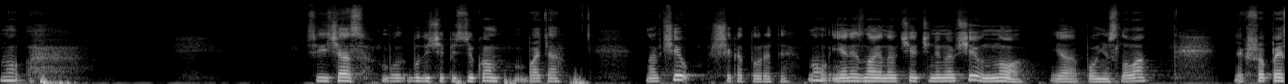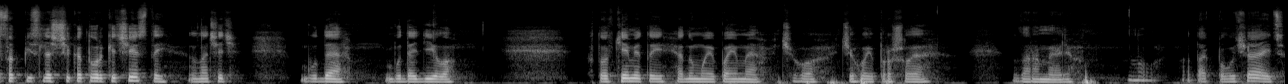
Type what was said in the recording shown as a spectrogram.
Ну, свій час, будучи піздюком, батя навчив щекатурити. Ну, я не знаю, навчив чи не навчив, но я помню слова. Якщо писок після щекатурки чистий, значить буде, буде діло. Хто в темі, той, я думаю, пойме, чого, чого і про що я зараз мелю. Ну, а так виходить.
